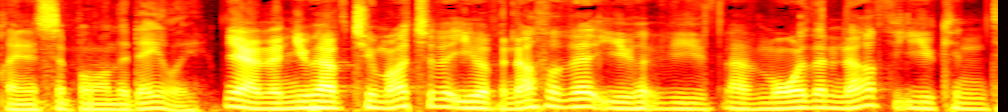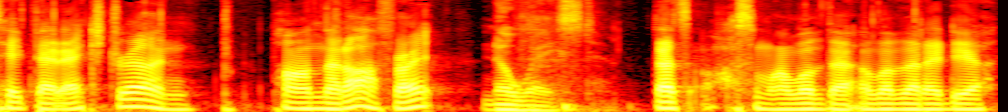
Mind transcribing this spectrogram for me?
plain and simple on the daily. Yeah, and then you have too much of it, you have enough of it, you have, you have more than enough, you can take that extra and pawn that off, right? No waste. That's awesome. I love that. I love that idea.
